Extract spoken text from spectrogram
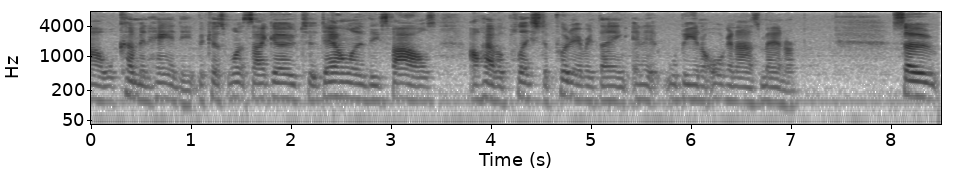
uh, will come in handy because once I go to download these files, I'll have a place to put everything and it will be in an organized manner. So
